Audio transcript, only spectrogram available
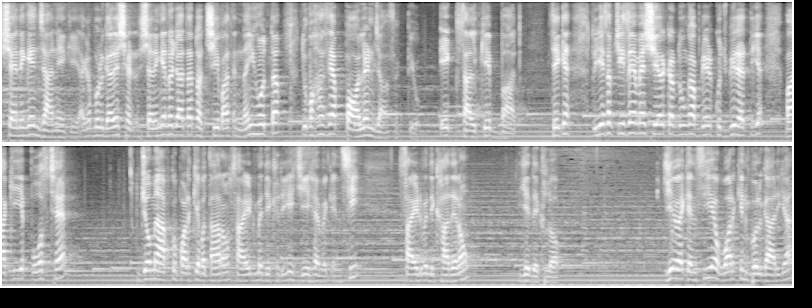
शेनेगन जाने की। अगर बुल्गारिया शेनगेन हो जाता है तो अच्छी बात है, नहीं होता तो वहाँ से आप पोलैंड जा सकते हो, एक साल के बाद, ठीक है? तो ये सब चीज़ें मैं शेयर कर दूँगा अपडेट कुछ भी रहती है। बाकी ये पोस्ट है, जो मैं आपको पढ़ के बता रहा हूँ साइड में दिख रही है, ये है वैकेंसी साइड में दिखा दे रहा हूँ, ये देख लो आप। ये वैकेंसी है work in Bulgaria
